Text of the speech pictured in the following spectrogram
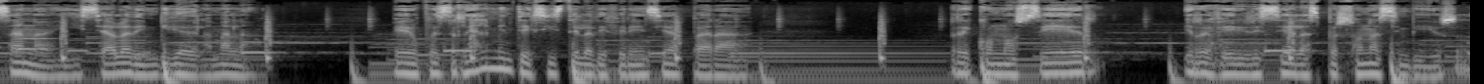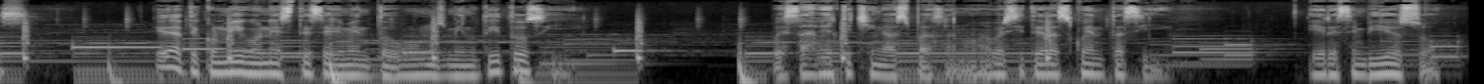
sana y se habla de envidia de la mala. Pero pues realmente existe la diferencia para reconocer y referirse a las personas envidiosas. Quédate conmigo en este segmento unos minutitos y pues a ver qué chingados pasa, ¿no? A ver si te das cuenta si eres envidioso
